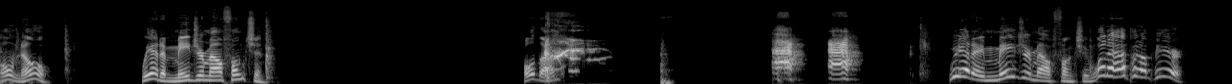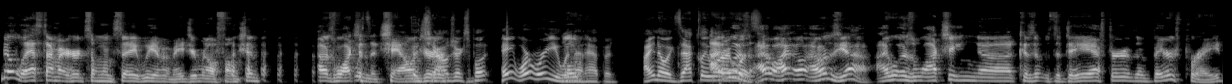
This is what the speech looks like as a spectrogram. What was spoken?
Oh no, we had a major malfunction. Hold on, we had a major malfunction. What happened up here? No, last time I heard someone say we have a major malfunction, I was watching Was the The Challenger. Challenger explode. Hey, where were you when Well, that happened? I know exactly where I I was, was. I, I, I was, yeah, I was watching because it was the day after the Bears parade,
